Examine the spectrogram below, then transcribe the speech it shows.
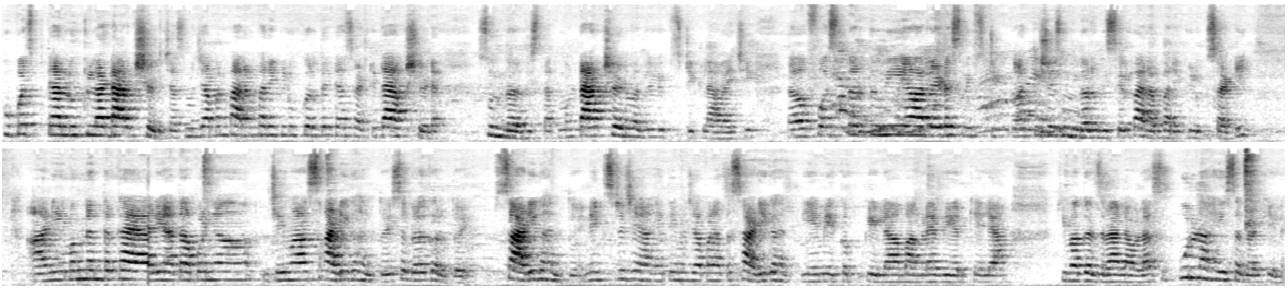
खूपच त्या लुकला डार्क शेडच्याच म्हणजे आपण पारंपरिक लुक करतो त्यासाठी डार्क शेड सुंदर दिसतात. मग डार्क शेडमधले लिपस्टिक लावायची. फर्स्ट तर तुम्ही रेडच लिपस्टिक अतिशय सुंदर दिसेल पारंपरिक लुकसाठी आणि मग नंतर काय आली आता आपण जेव्हा साडी घालतोय सगळं करतोय साडी घालतोय. नेक्स्ट जे आहे ते म्हणजे आपण आता साडी घालतीये मेकअप केला बांगड्या वेअर केल्या किंवा गजरा लावला असं पूर्ण हे सगळं केलं.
